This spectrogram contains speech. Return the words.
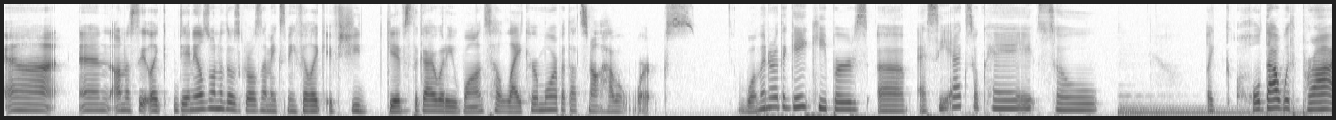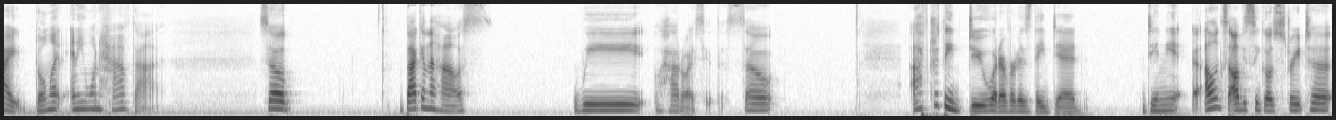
Uh, and honestly, like Danielle's one of those girls that makes me feel like if she gives the guy what he wants, he'll like her more, but that's not how it works. Women are the gatekeepers of sex, okay? So, like, hold that with pride. Don't let anyone have that. So, back in the house, we, how do I say this? So, after they do whatever it is they did, Danielle, Alex obviously goes straight to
